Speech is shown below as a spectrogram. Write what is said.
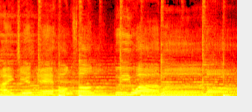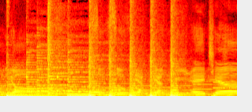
爱情的风霜对我无路用，思思念念你的笑。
